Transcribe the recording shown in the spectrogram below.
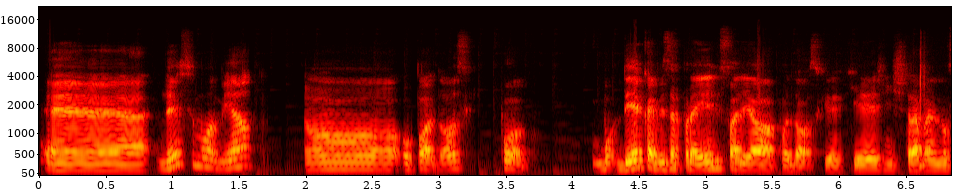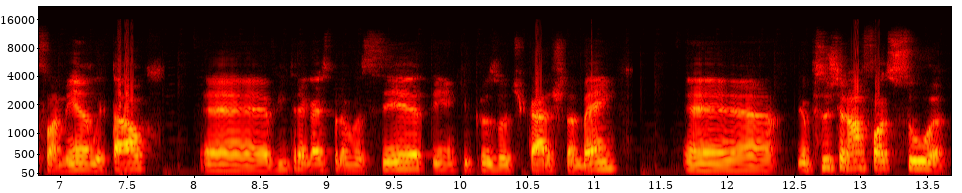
É, nesse momento, o, o Podolski, pô, dei a camisa para ele e falei, ó, Podolski, aqui a gente trabalha no Flamengo e tal, é, vim entregar isso para você, tem aqui para os outros caras também. É, eu preciso tirar uma foto sua,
